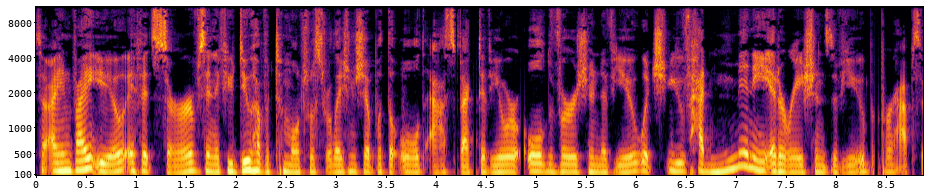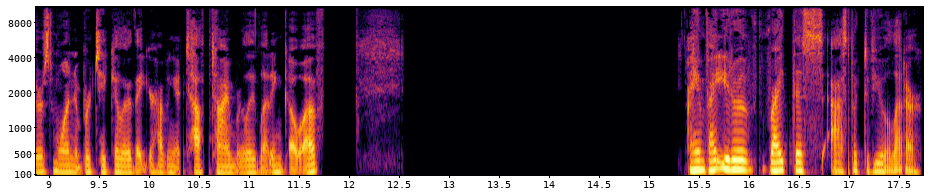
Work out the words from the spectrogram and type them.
So I invite you, if it serves, and if you do have a tumultuous relationship with the old aspect of you or old version of you, which you've had many iterations of you, but perhaps there's one in particular that you're having a tough time really letting go of. I invite you to write this aspect of you a letter.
